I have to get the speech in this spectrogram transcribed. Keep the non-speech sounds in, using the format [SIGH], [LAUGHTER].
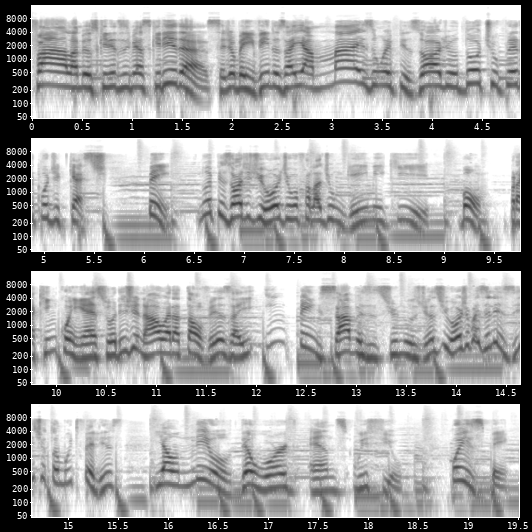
Fala, meus queridos e minhas queridas! Sejam bem-vindos aí a mais um episódio do Two Player Podcast. Bem, no episódio de hoje eu vou falar de um game que, bom, para quem conhece o original, era talvez aí impensável existir nos dias de hoje, mas ele existe, eu tô muito feliz, e é o Neo The World Ends With You. Pois bem,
